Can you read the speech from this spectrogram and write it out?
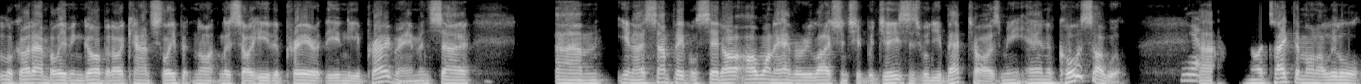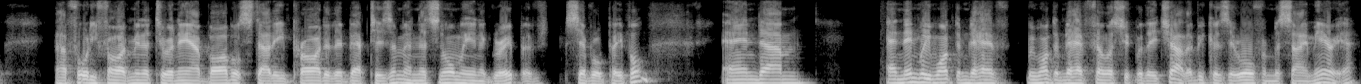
look, I don't believe in God, but I can't sleep at night unless I hear the prayer at the end of your program. And so, um, you know, some people said, I, I want to have a relationship with Jesus. Will you baptize me? And of course I will. Yep. Uh, And I take them on a little uh, 45 minute to an hour Bible study prior to their baptism. And it's normally in a group of several people. And, um, and then we want them to have, we want them to have fellowship with each other because they're all from the same area.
